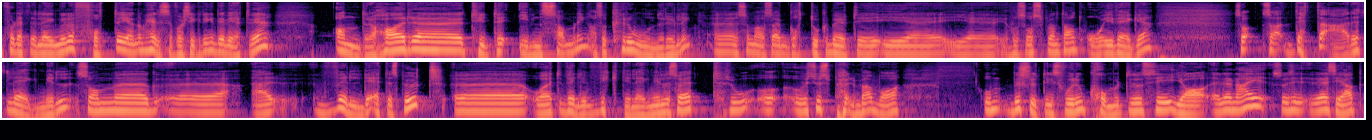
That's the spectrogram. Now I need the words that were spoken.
for dette legemiddelet, fått det gjennom helseforsikring, det vet vi. Andre har uh, tydd til innsamling, altså kronerulling, uh, som altså er godt dokumentert i, i, i, hos oss bl.a., og i VG. Så, så, dette er et legemiddel som uh, er veldig etterspurt, og et veldig viktig legemiddel. Så jeg tror, og, og hvis du spør meg hva om Beslutningsforum kommer til å si ja eller nei, så vil jeg si at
